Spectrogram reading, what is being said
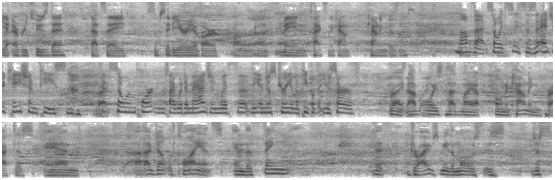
yeah, every Tuesday. That's a subsidiary of our, our uh, main tax and account, accounting business. Love that. So it's it's this education piece that's so important, I would imagine, with the, the industry and the people that you serve. Right. I've always had my own accounting practice, and I've dealt with clients, and the thing that drives me the most is just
